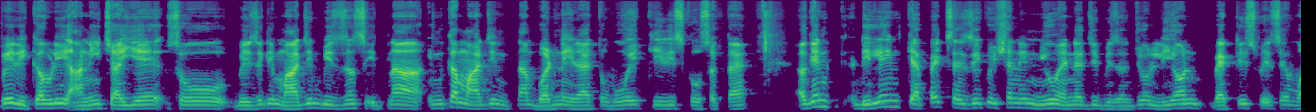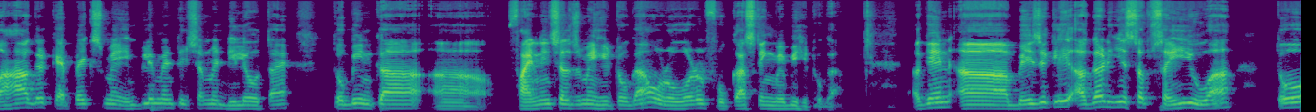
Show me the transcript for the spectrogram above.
पे रिकवरी आनी चाहिए। सो बेसिकली मार्जिन बिज़नेस इतना, इनका मार्जिन इतना बढ़ नहीं रहा है तो वो एक की रिस्क हो सकता है। Again delay in capex execution in new energy business जो लियोन बैटरी स्पेस है, वहाँ अगर कैपेक्स में इम्प्लीमेंटेशन में डिले होता है तो भी इनका फाइनेंशियल्स में हिट होगा और ओवरऑल फोकास्टिंग में भी हिट होगा। अगेन बेसिकली अगर ये सब सही हुआ तो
